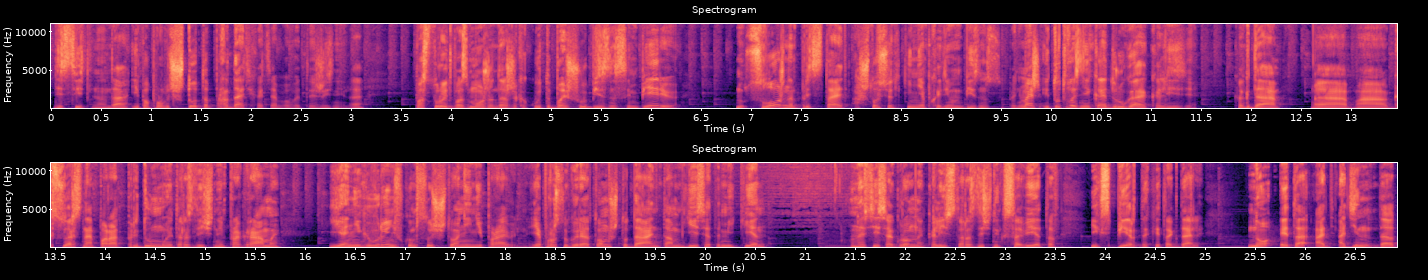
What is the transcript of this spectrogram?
действительно, да, и попробовать что-то продать хотя бы в этой жизни, да, построить, возможно, даже какую-то большую бизнес-империю, ну, сложно представить, а что все-таки необходимо бизнесу, понимаешь? И тут возникает другая коллизия, когда э, а, государственный аппарат придумывает различные программы, я не говорю ни в коем случае, что они неправильны. Я просто говорю о том, что да, там есть это Микен, у нас есть огромное количество различных советов, экспертных и так далее. Но это од- один, да,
